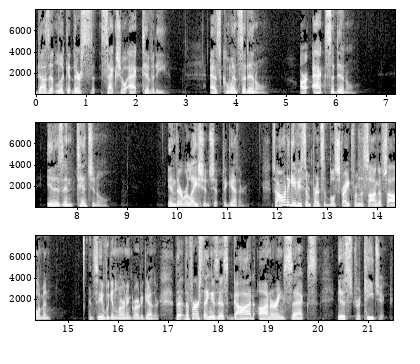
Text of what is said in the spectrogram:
doesn't look at their s- sexual activity as coincidental or accidental. It is intentional in their relationship together. So I want to give you some principles straight from the Song of Solomon and see if we can learn and grow together. The, the first thing is this God honoring sex is strategic.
